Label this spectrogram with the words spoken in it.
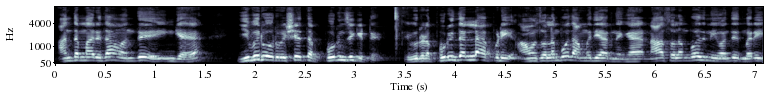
அந்த மாதிரி தான் வந்து இங்கே இவர் ஒரு விஷயத்த புரிஞ்சுக்கிட்டு இவரோட புரிதல்ல அப்படி அவன் சொல்லும்போது அமைதியாக இருந்தீங்க நான் சொல்லும்போது நீ வந்து இது மாதிரி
